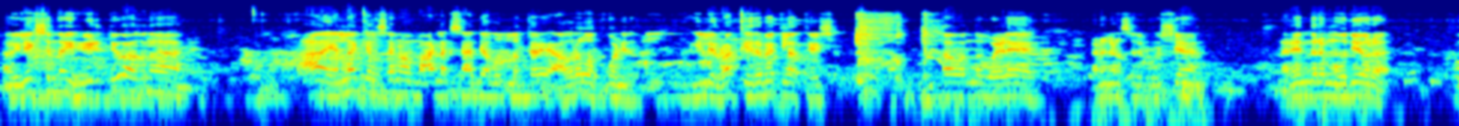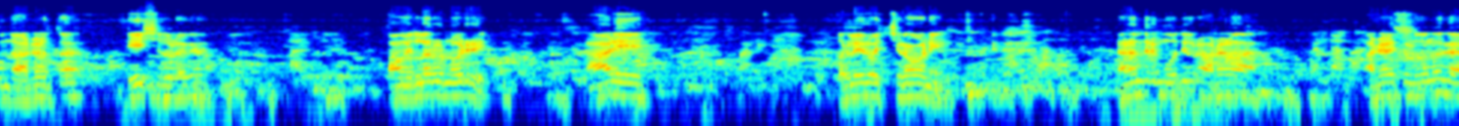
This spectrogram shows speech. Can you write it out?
ನಾವು ಇಲೆಕ್ಷನ್ದಾಗ ಹೇಳ್ತೀವೋ ಅದನ್ನು ಆ ಎಲ್ಲ ಕೆಲಸ ನಾವು ಮಾಡ್ಲಿಕ್ಕೆ ಸಾಧ್ಯ ಆಗೋದಿಲ್ಲ ಅಂತೇಳಿ ಅವರೂ ಒಪ್ಕೊಂಡಿದ್ರು. ಇಲ್ಲಿ ರೊಕ್ಕ ಇರಬೇಕಲ್ಲ ಅಂತ ಇಂಥ ಒಂದು ಒಳ್ಳೆ ಕಣಗಣಿಸಿದ ವಿಷಯ ನರೇಂದ್ರ ಮೋದಿಯವರ ಒಂದು ಆಡಳಿತ ದೇಶದೊಳಗೆ ನಾವೆಲ್ಲರೂ ನೋಡ್ರಿ, ನಾಳೆ ಬರಲಿರುವ ಚುನಾವಣೆ. ನರೇಂದ್ರ ಮೋದಿಯವರ ಆಡಳ ಆಡಳಿತದೊಳಗೆ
